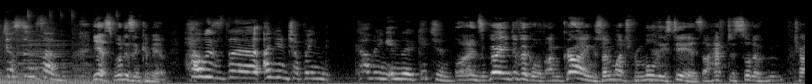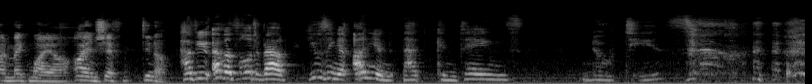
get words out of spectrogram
Justin son, Justin son, Yes, what is it, Camille? how is the onion chopping coming in the kitchen? Well, it's very difficult. I'm crying so much from all these tears. I have to sort of try and make my uh, Iron Chef dinner. Have you ever thought about using an onion that contains no tears?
